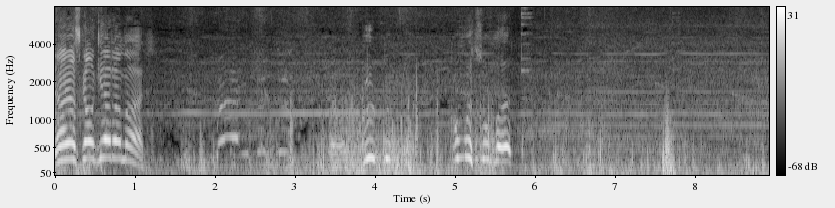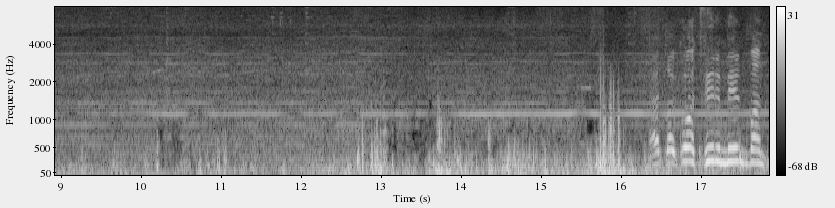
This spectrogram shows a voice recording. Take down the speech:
Ja, jag ska agera Mar. Kom och sommar. Þetta er gott fyrir myndband.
